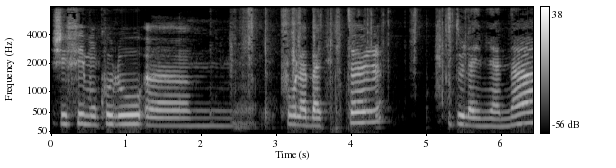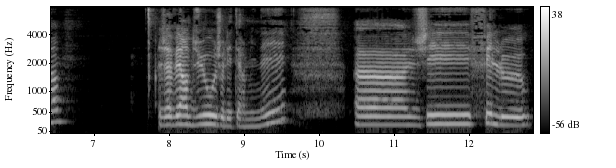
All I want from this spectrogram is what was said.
J'ai fait mon colo euh, pour la battle de la Emiana. J'avais un duo, je l'ai terminé. Euh, j'ai fait le...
